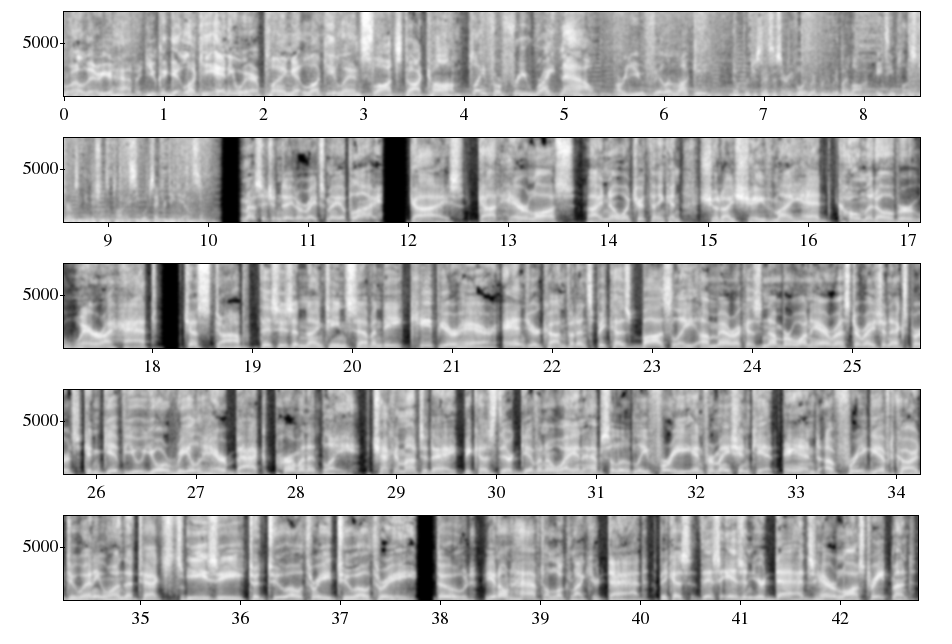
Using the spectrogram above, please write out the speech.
Well, there you have it. You can get lucky anywhere playing at LuckyLandSlots.com. Play for free right now. Are you feeling lucky? No purchase necessary. Void where prohibited by law. 18 plus. Terms and conditions apply. See website for details. Message and data rates may apply. Guys, got hair loss? I know what you're thinking. Should I shave my head, comb it over, wear a hat? Just stop. This isn't 1970. Keep your hair and your confidence because Bosley, America's number one hair restoration experts, can give you your real hair back permanently. Check them out today because they're giving away an absolutely free information kit and a free gift card to anyone that texts EASY to 203203. Dude, you don't have to look like your dad because this isn't your dad's hair loss treatment.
